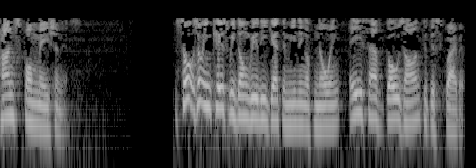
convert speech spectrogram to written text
Transformation is. So, so in case we don't really get the meaning of knowing, Asaph goes on to describe it.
